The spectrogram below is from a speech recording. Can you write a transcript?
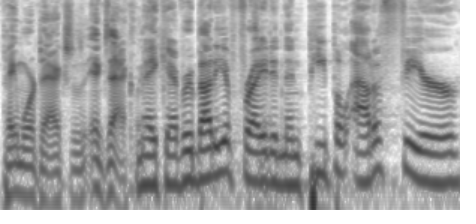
Pay more taxes. Exactly. Make everybody afraid, and then people out of fear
